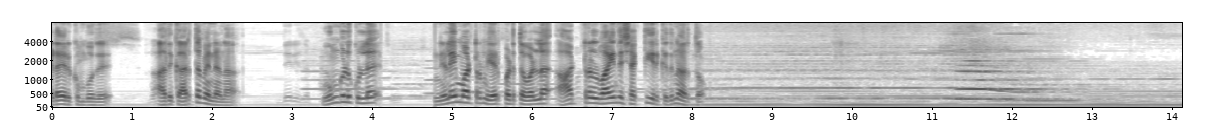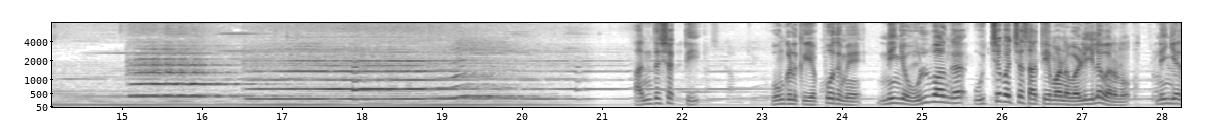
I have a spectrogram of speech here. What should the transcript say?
இடம் இருக்கும்போது அதுக்கு அர்த்தம் என்னன்னா உங்களுக்குள்ள நிலைமாற்றம் ஏற்படுத்த வல்ல ஆற்றல் வாய்ந்த சக்தி இருக்குதுன்னு அர்த்தம். அந்த சக்தி உங்களுக்கு எப்போதுமே நீங்க உள்வாங்க உச்சபட்ச சாத்தியமான வழியில வரணும். நீங்க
